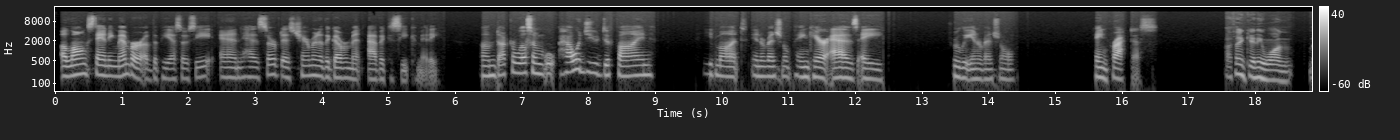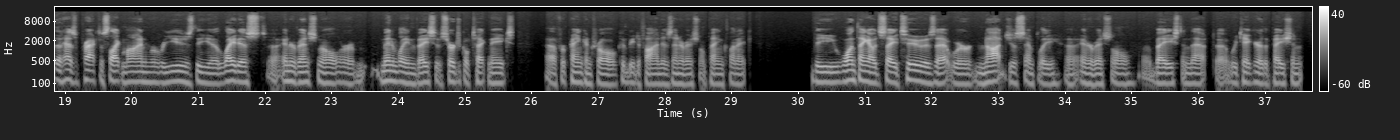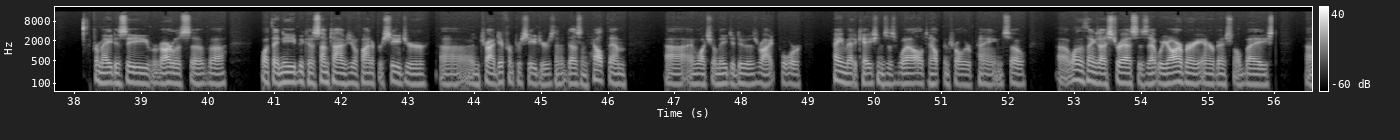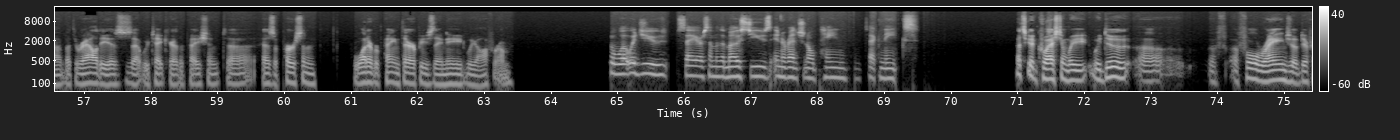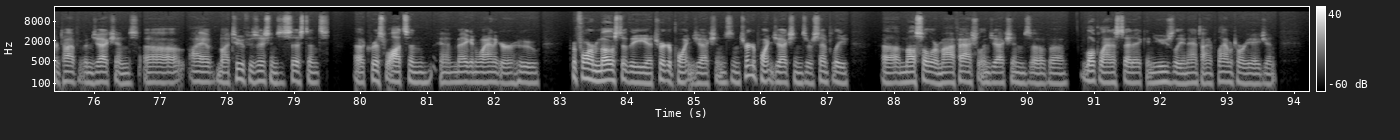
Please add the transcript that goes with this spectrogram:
a long-standing member of the PSOC, and has served as chairman of the Government Advocacy Committee. Um, Dr. Wilson, how would you define Piedmont Interventional Pain Care as a truly interventional pain practice? I think anyone that has a practice like mine where we use the uh, latest uh, interventional or minimally invasive surgical techniques uh, for pain control could be defined as interventional pain clinic. The one thing I would say too is that we're not just simply uh, interventional uh, based and that uh, we take care of the patient from A to Z regardless of what they need because sometimes you'll find a procedure and try different procedures and it doesn't help them uh, and what you'll need to do is write for pain medications as well to help control their pain. So, uh, one of the things I stress is that we are very interventional based, uh, but the reality is, is, that we take care of the patient uh, as a person. Whatever pain therapies they need, we offer them. So, what would you say are some of the most used interventional pain techniques? That's a good question. We we do a, full range of different type of injections. Uh, I have my two physician's assistants, uh, Chris Watson and Megan Waniger, who perform most of the uh, trigger point injections. And trigger point injections are simply uh, muscle or myofascial injections of uh, local anesthetic and usually an anti-inflammatory agent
